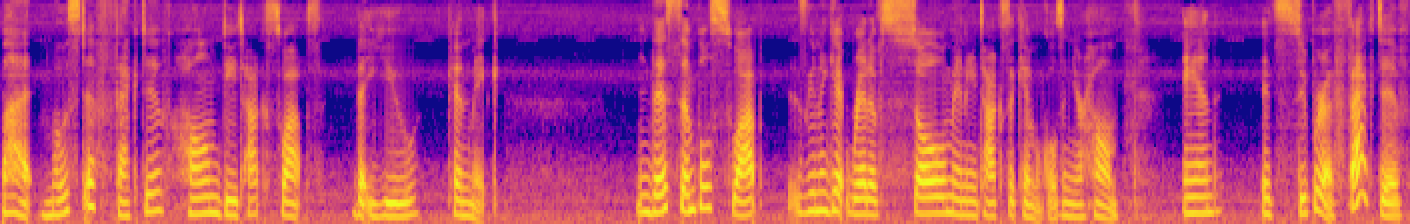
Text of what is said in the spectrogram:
but most effective home detox swaps that you can make. This simple swap is going to get rid of so many toxic chemicals in your home. And it's super effective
